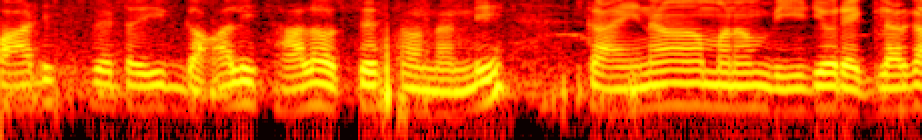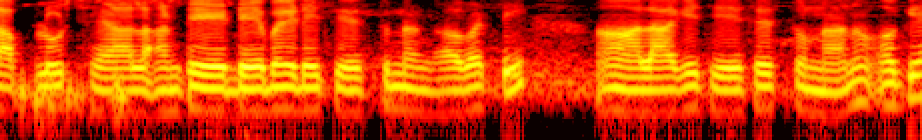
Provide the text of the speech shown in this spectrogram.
పార్టిసిపేట్ అయ్యి గాలి చాలా వచ్చేస్తుందండి. ఇంకా అయినా మనం వీడియో రెగ్యులర్గా అప్లోడ్ చేయాలి అంటే డే బై డే చేస్తున్నాం కాబట్టి అలాగే చేసేస్తున్నాను. ఓకే?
